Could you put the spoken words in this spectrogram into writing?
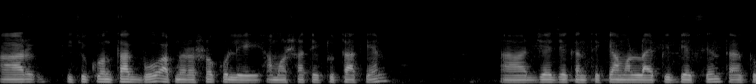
আর কিছুক্ষণ থাকব, আপনারা সকলে আমার সাথে একটু থাকেন। আর যে যেখান থেকে আমার লাইভটি দেখছেন, তা একটু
